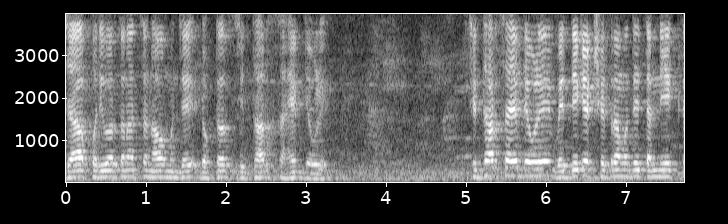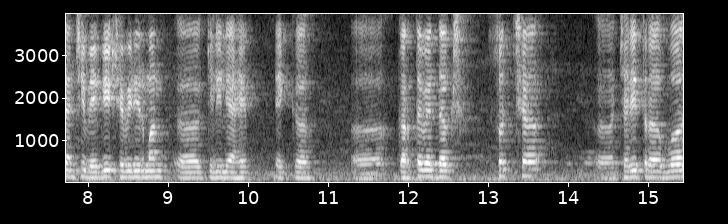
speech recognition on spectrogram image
ज्या परिवर्तनाचं नाव म्हणजे डॉक्टर सिद्धार्थ साहेब देवळे. सिद्धार्थ साहेब देवळे वैद्यकीय क्षेत्रामध्ये त्यांनी एक त्यांची वेगळी छवी निर्माण केलेली आहे. एक कर्तव्यदक्ष स्वच्छ चरित्र व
